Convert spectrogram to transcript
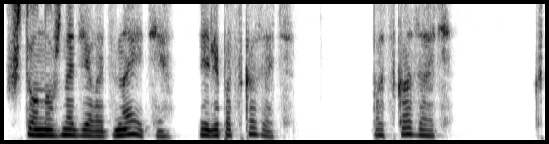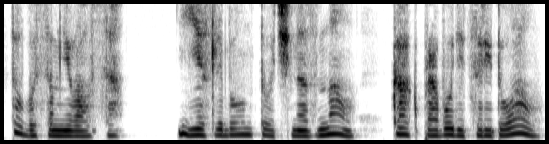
Что нужно делать, знаете? Или подсказать? Подсказать. Кто бы сомневался. Если бы он точно знал, как проводится ритуал,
